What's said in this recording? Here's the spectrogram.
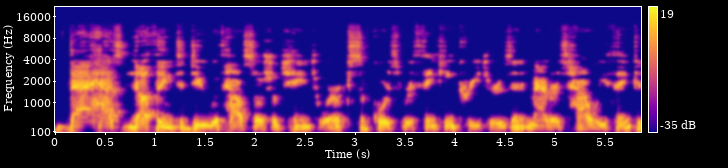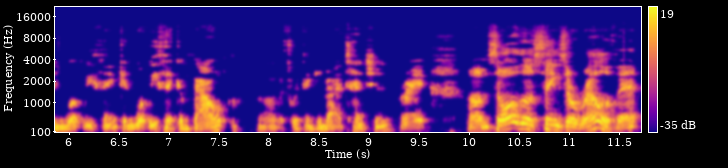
that has nothing to do with how social change works. Of course, we're thinking creatures, and it matters how we think and what we think and what we think about. Uh, if we're thinking about attention, right? Um, so all those things are relevant,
